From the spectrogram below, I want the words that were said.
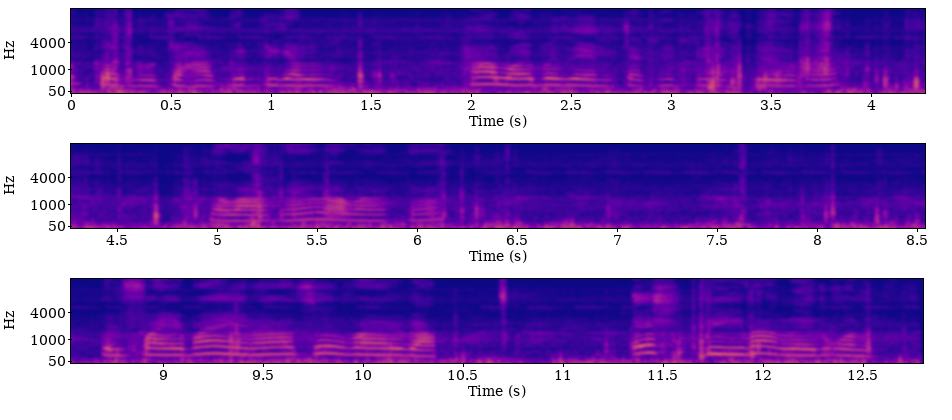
ถ้าเกิดหนูจะหักเงินเดือนห้าร้อยเปอร์เซ็นต์จากเงินเดือนเดิมนะระวังนะระวังนะเป็นไฟไหม้นะซึ่งไฟแบบ HD มากเลยทุกคนไฟ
